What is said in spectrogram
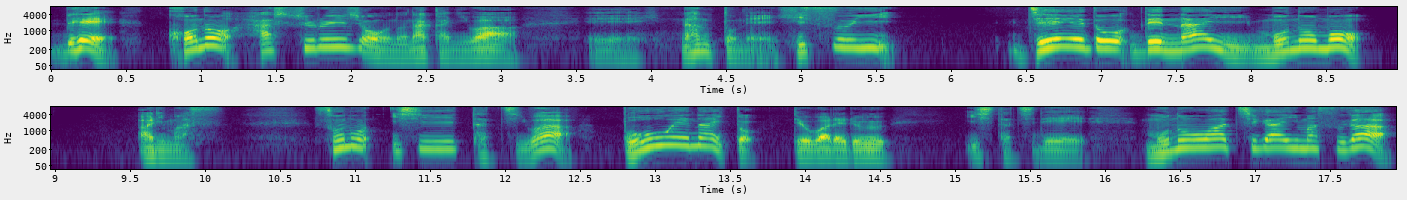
で、この8種類以上の中には、えー、なんとね、翡翠、ジェードでないものもあります。その石たちは、防衛ナイトって呼ばれる石たちで、物は違いますが、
